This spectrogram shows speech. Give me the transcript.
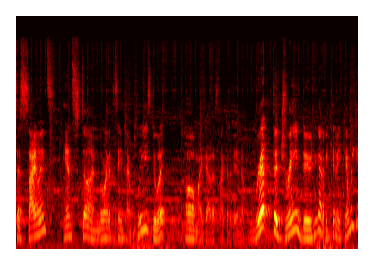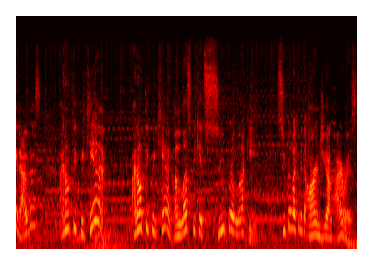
to silence and stun Lauren at the same time. Please do it. Oh my god, that's not gonna be enough. Rip the dream, dude. You gotta be kidding me. Can we get out of this? I don't think we can. I don't think we can. Unless we get super lucky. Super lucky with the RNG on Iris.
